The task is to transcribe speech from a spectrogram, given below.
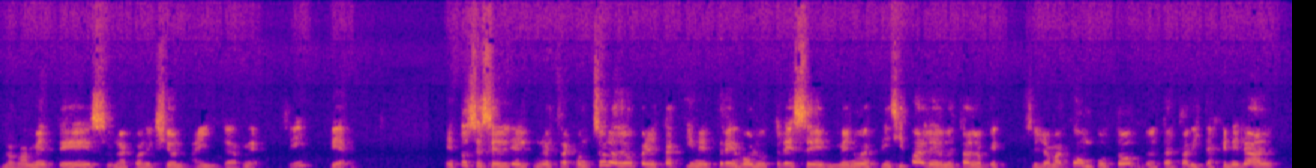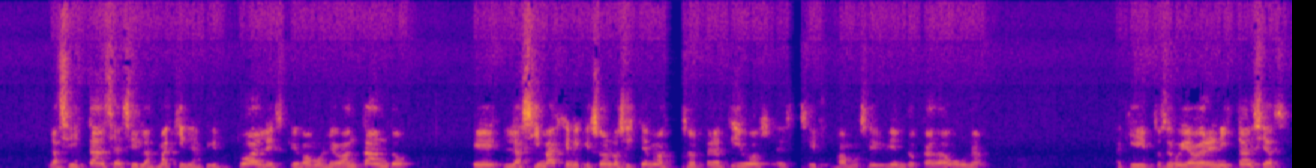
normalmente es una conexión a Internet. Bien. Entonces, nuestra consola de OpenStack tiene tres 13 menús principales, donde está lo que se llama cómputo, donde está esta vista general, las instancias, es decir, las máquinas virtuales que vamos levantando, eh, las imágenes que son los sistemas operativos, es decir, vamos a ir viendo cada una. Aquí entonces voy a ver en instancias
